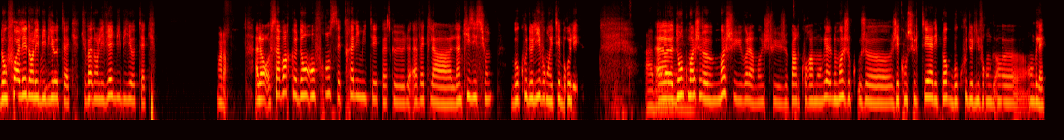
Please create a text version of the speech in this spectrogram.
Donc, faut aller dans les bibliothèques. Tu vas dans les vieilles bibliothèques. Voilà. Alors, savoir que dans, en France, c'est très limité parce que avec l'Inquisition, beaucoup de livres ont été brûlés. Ah bah, Euh, donc moi je moi je suis voilà moi je suis je parle couramment anglais. Moi je je- j'ai consulté à l'époque beaucoup de livres ang- euh, anglais.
